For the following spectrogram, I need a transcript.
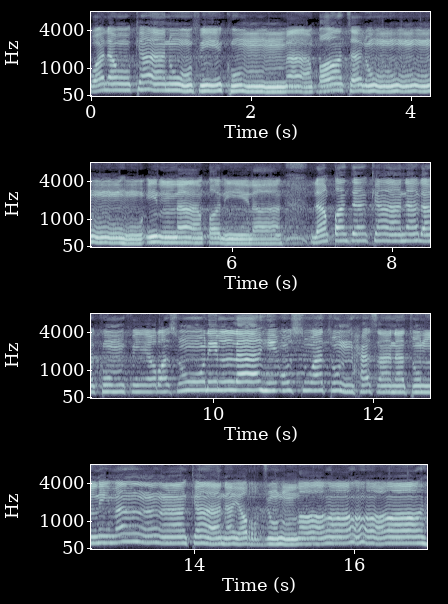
ولو كانوا فيكم ما قاتلوا إلا قليلا. لقد كان لكم في رسول الله أسوة حسنة لمن كان يرجو الله.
